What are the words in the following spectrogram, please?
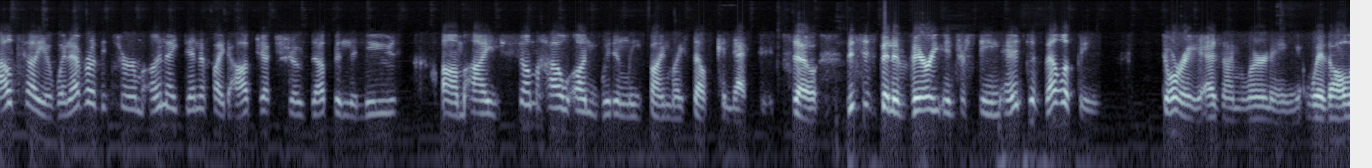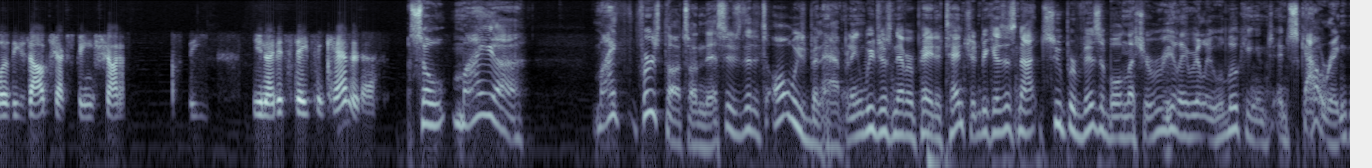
I'll tell you, whenever the term unidentified object shows up in the news, um, I somehow unwittingly find myself connected. So this has been a very interesting and developing story as I'm learning with all of these objects being shot across the United States and Canada. So my uh, my first thoughts on this is that it's always been happening. We've just never paid attention because it's not super visible unless you're really, really looking and, and scouring.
